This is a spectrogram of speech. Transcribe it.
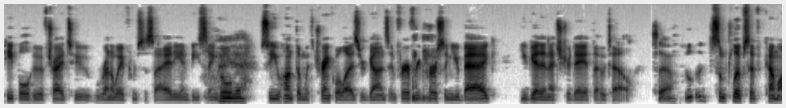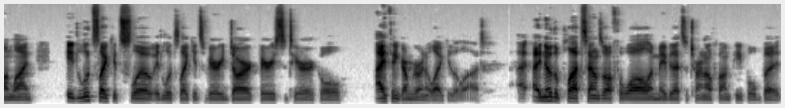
people who have tried to run away from society and be single. Yeah. So you hunt them with tranquilizer guns, and for every person you bag, you get an extra day at the hotel So, some clips have come online. It looks like it's slow. It looks like it's very dark, very satirical. I think I'm going to like it a lot. I, I know the plot sounds off the wall, and maybe that's a turnoff on people, but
